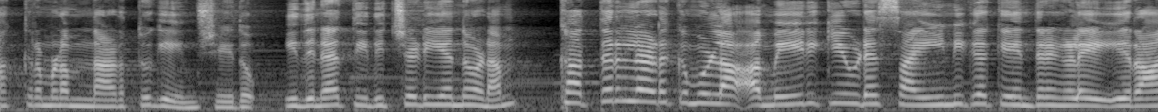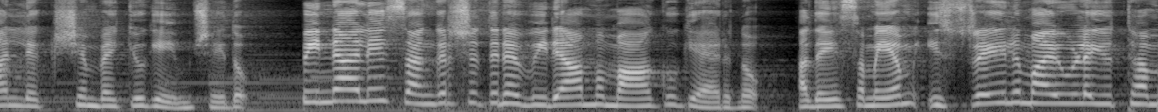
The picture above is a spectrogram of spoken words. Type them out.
ആക്രമണം നടത്തുകയും ചെയ്തു. ഇതിന് തിരിച്ചടിയെന്നോണം ഖത്തറിലടക്കമുള്ള അമേരിക്കയുടെ സൈനിക കേന്ദ്രങ്ങളെ ഇറാൻ ലക്ഷ്യം വയ്ക്കുകയും ചെയ്തു. പിന്നാലെ സംഘർഷത്തിന് വിരാമമാകുകയായിരുന്നു. അതേസമയം ഇസ്രയേലുമായുള്ള യുദ്ധം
